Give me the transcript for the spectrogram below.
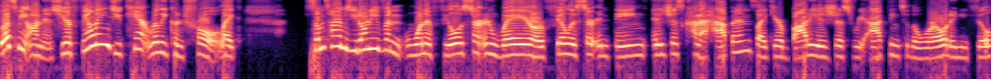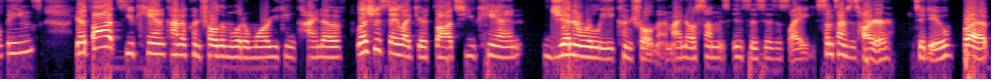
let's be honest, your feelings you can't really control. Like, sometimes you don't even want to feel a certain way or feel a certain thing. It just kind of happens. Like your body is just reacting to the world and you feel things. Your thoughts, you can kind of control them a little more. You can kind of, let's just say, like your thoughts, you can generally control them. I know some instances it's like sometimes it's harder to do, but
